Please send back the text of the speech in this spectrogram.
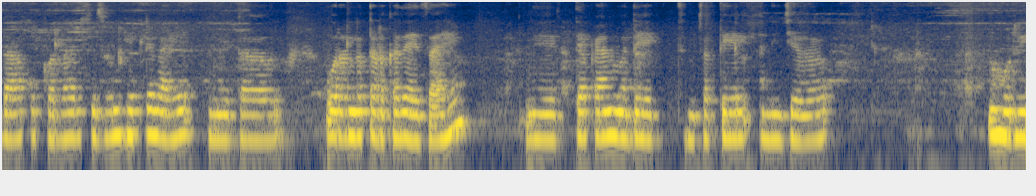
डाळ कुकरला शिजवून घेतलेला आहे. आणि आता वरणला तडका द्यायचा आहे. आणि त्या पॅनमध्ये एक चमचा तेल आणि जिरं मोहरी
